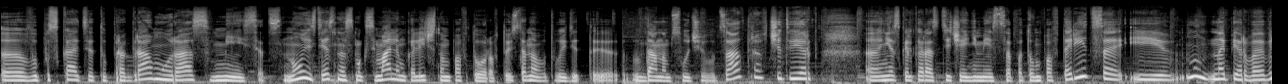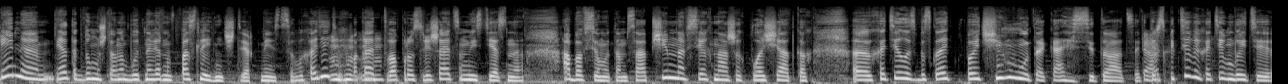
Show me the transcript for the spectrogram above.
выпускать эту программу раз в месяц. Ну, естественно, с максимальным количеством повторов. То есть она вот выйдет э, в данном случае вот завтра, в четверг, э, несколько раз в течение месяца потом повторится. И ну, на первое время, я так думаю, что она будет, наверное, в последний четверг месяца выходить. Uh-huh, пока uh-huh. этот вопрос решается, ну, естественно, обо всем этом сообщим на всех наших площадках. Э, хотелось бы сказать, почему такая ситуация. Так. В перспективе хотим выйти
